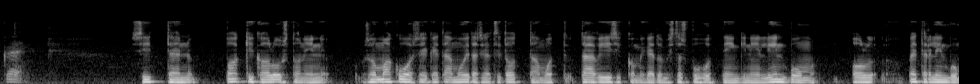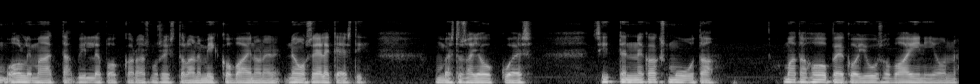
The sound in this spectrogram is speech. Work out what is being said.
Okei. Okay. Sitten pakkikalusto, niin se on makuasia, ketään muita sieltä sit ottaa, mutta tämä viisikko, mikä tu- mistä puhuttiinkin, niin Lindbom, Ol, Petri Lindbom, Olli Määttä, Ville Pokka, Rasmus Istolainen, Mikko Vainonen, ne on selkeästi mun mielestä osa joukkueessa. Sitten ne kaksi muuta, mä otan HPK Juuso Vainion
